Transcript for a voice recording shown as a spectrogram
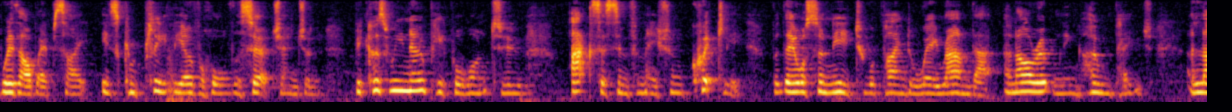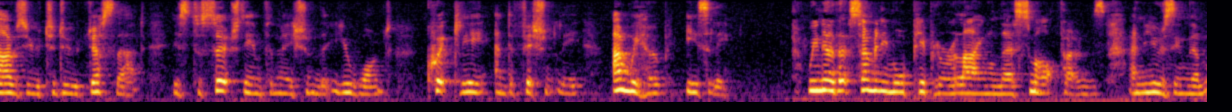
with our website is completely overhaul the search engine because we know people want to access information quickly, but they also need to find a way around that. And our opening homepage allows you to do just that, is to search the information that you want quickly and efficiently, and we hope easily. We know that so many more people are relying on their smartphones and using them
